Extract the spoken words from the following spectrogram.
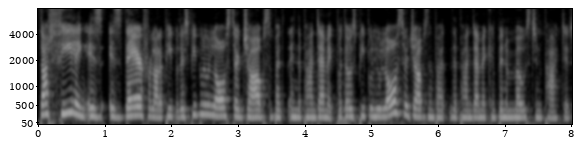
that feeling is is there for a lot of people. There's people who lost their jobs in the pandemic but those people who lost their jobs in the pandemic have been most impacted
